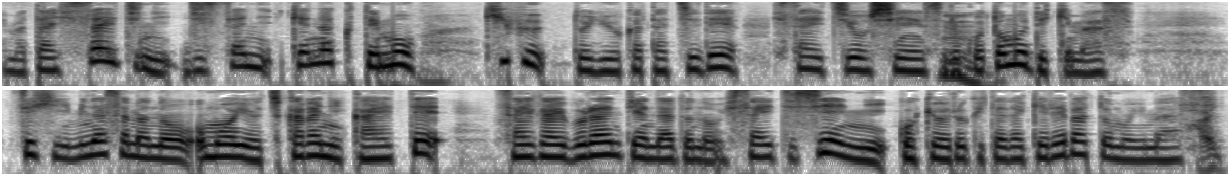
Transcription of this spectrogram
また被災地に実際に行けなくても寄付という形で被災地を支援することもできます。ぜひ皆様の思いを力に変えて災害ボランティアなどの被災地支援にご協力いただければと思います。はい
